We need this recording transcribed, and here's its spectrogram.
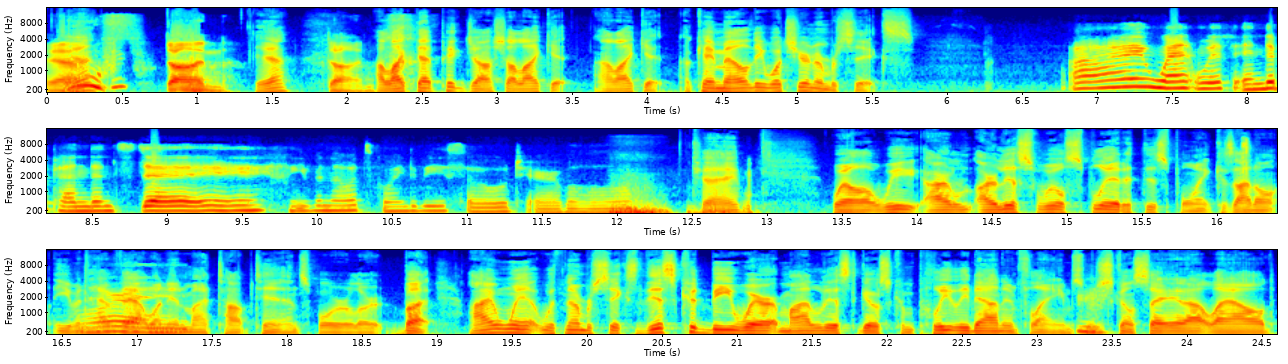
Yeah. done, Yeah. done. I like that pick, Josh. I like it. I like it. Okay, Melody, what's your number six? I went with Independence Day, even though it's going to be so terrible. Okay. Well, we our our list will split at this point because I don't even have that one in my top ten. Spoiler alert! But I went with number six. This could be where my list goes completely down in flames. I'm mm. just going to say it out loud.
